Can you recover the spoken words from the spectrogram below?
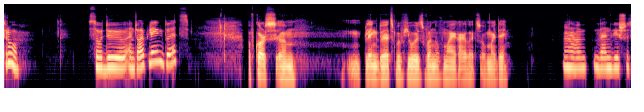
True. So, do you enjoy playing duets? Of course, um, playing duets with you is one of my highlights of my day. Uh, then we should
